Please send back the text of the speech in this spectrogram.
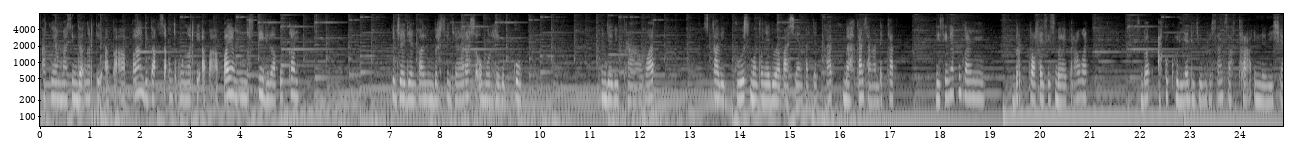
Aku yang masih gak ngerti apa-apa dipaksa untuk mengerti apa-apa yang mesti dilakukan. Kejadian paling bersejarah seumur hidupku. Menjadi perawat, sekaligus mempunyai dua pasien terdekat, bahkan sangat dekat di sini aku bukan berprofesi sebagai perawat sebab aku kuliah di jurusan sastra Indonesia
